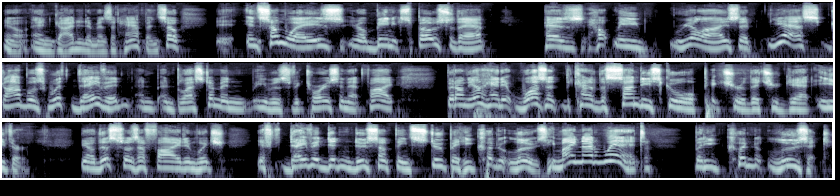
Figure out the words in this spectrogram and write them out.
you know and guided him as it happened. So in some ways, you know, being exposed to that has helped me realize that yes, God was with David and, and blessed him and he was victorious in that fight. But on the other hand, it wasn't the kind of the Sunday school picture that you get either. You know, this was a fight in which if David didn't do something stupid, he couldn't lose. He might not win it, but he couldn't lose it.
